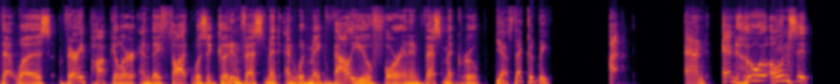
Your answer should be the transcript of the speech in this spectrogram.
that was very popular and they thought was a good investment and would make value for an investment group. yes, that could be. And and who owns it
